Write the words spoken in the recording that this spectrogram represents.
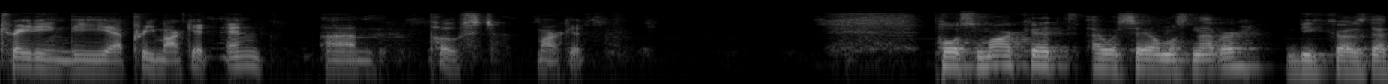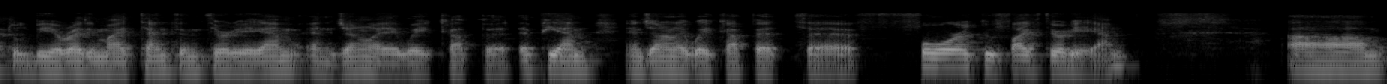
trading the uh, pre-market and um, post-market? Post market, I would say almost never because that would be already my 10th and 30 a.m. and generally I wake up at, at p.m. and generally I wake up at uh, 4 to 5:30 a.m. Um,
